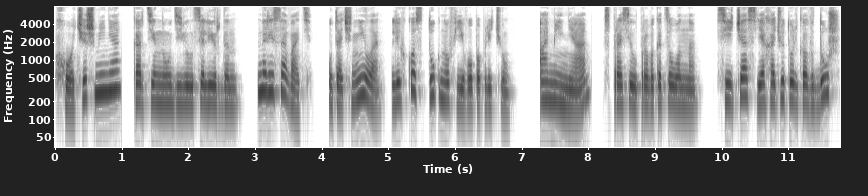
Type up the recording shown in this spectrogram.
Хочешь меня? картинно удивился Лирден. Нарисовать, уточнила, легко стукнув его по плечу. А меня? спросил провокационно. Сейчас я хочу только в душ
